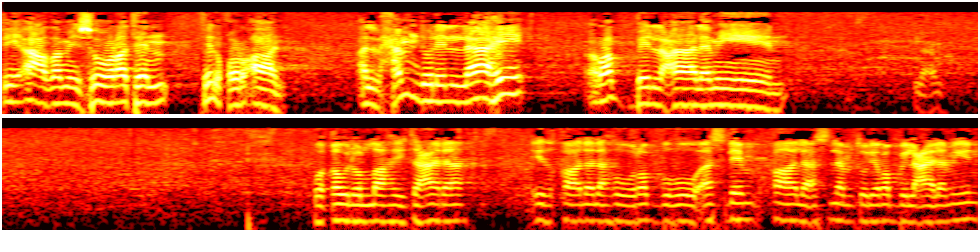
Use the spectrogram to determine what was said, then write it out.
في أعظم سورة في القرآن. الحمد لله رب العالمين. نعم. وقول الله تعالى إذ قال له ربه أسلم قال أسلمت لرب العالمين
